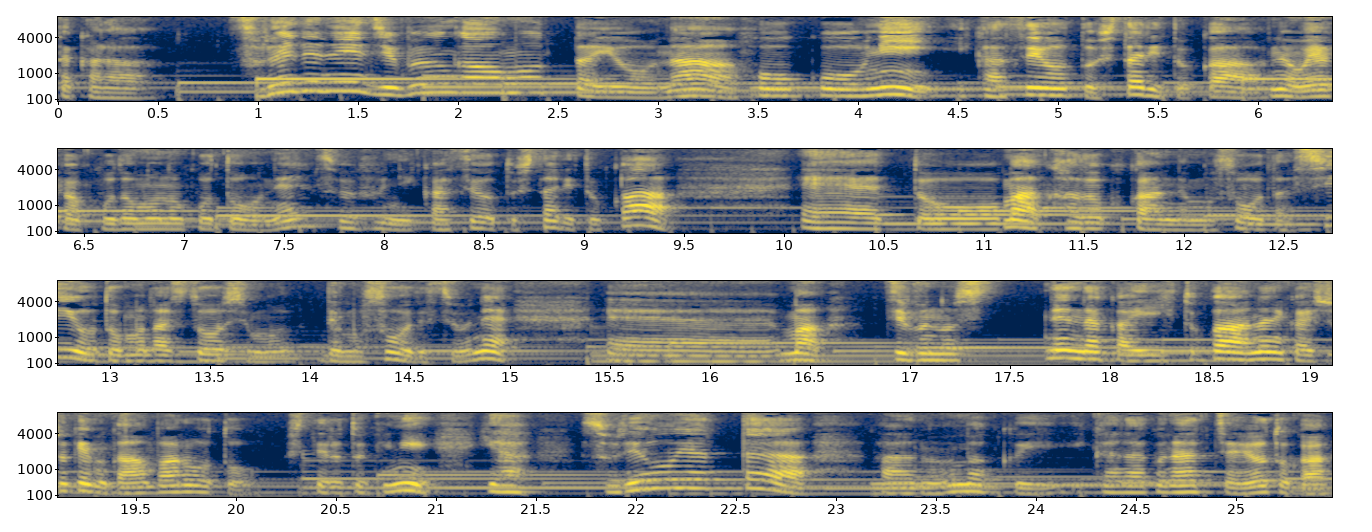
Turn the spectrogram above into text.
だからそれでね自分が思ったような方向に行かせようとしたりとか、ね、親が子供のことをねそういうふうに行かせようとしたりとかえー、っとまあ、家族間でもそうだしお友達同士もでもそうですよね。えー、まあ、自分のね、仲いい人が何か一生懸命頑張ろうとしてる時にいやそれをやったらあのうまくいかなくなっちゃうよとか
